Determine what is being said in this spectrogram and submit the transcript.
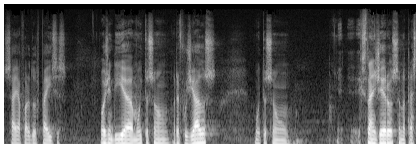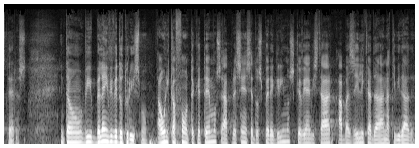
saia fora dos países. Hoje em dia, muitos são refugiados, muitos são estrangeiros em outras terras. Então, Belém vive do turismo. A única fonte que temos é a presença dos peregrinos que vêm visitar a Basílica da Natividade,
